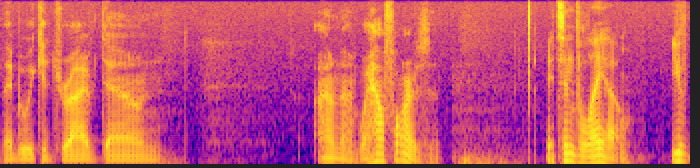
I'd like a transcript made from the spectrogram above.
maybe we could drive down. I don't know. Well, how far is it? It's in Vallejo. You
